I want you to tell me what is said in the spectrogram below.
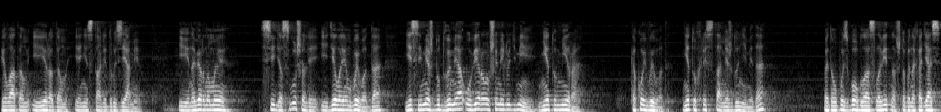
Пилатом и Иродом, и они стали друзьями. И, наверное, мы, сидя, слушали и делаем вывод, да, если между двумя уверовавшими людьми нету мира, какой вывод? Нету Христа между ними, да? Поэтому пусть Бог благословит нас, чтобы, находясь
